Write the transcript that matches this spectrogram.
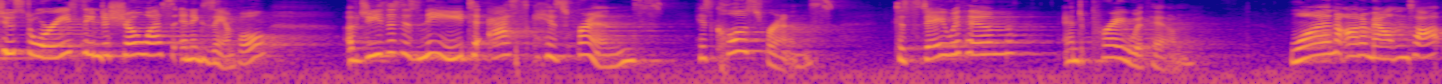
two stories seem to show us an example of Jesus' need to ask his friends, his close friends, to stay with him and pray with him. One on a mountaintop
